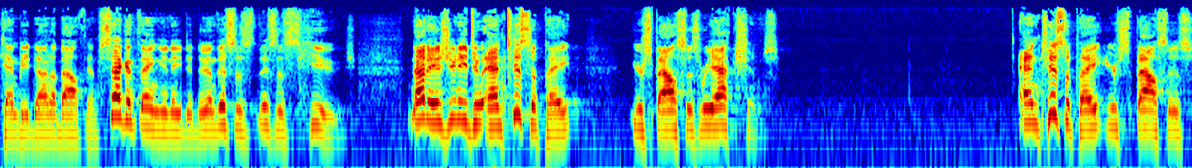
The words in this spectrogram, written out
can be done about them. Second thing you need to do, and this is, this is huge, that is, you need to anticipate your spouse's reactions. Anticipate your spouse's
